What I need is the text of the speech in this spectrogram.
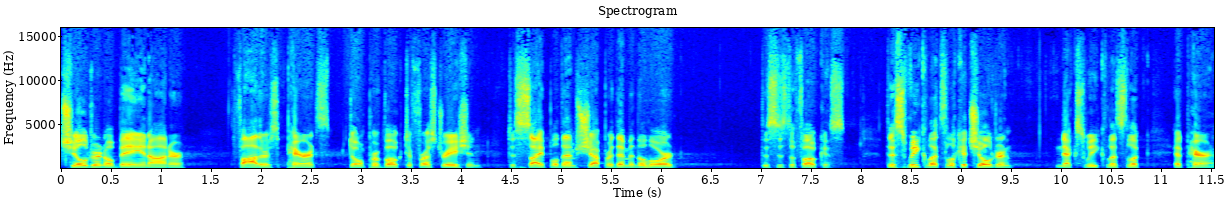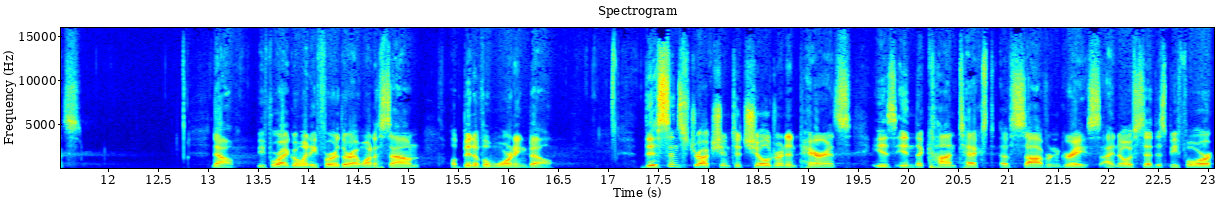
Children, obey and honor. Fathers, parents, don't provoke to frustration. Disciple them, shepherd them in the Lord. This is the focus. This week, let's look at children. Next week, let's look at parents. Now, before I go any further, I want to sound a bit of a warning bell. This instruction to children and parents is in the context of sovereign grace. I know I've said this before,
